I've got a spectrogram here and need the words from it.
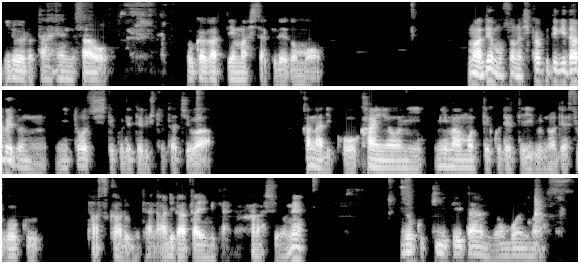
いろいろ大変さを伺っていましたけれども、まあでもその比較的ダベルに投資してくれてる人たちは、かなりこう寛容に見守ってくれているのですごく助かるみたいな、ありがたいみたいな話をね、よく聞いていたように思います。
